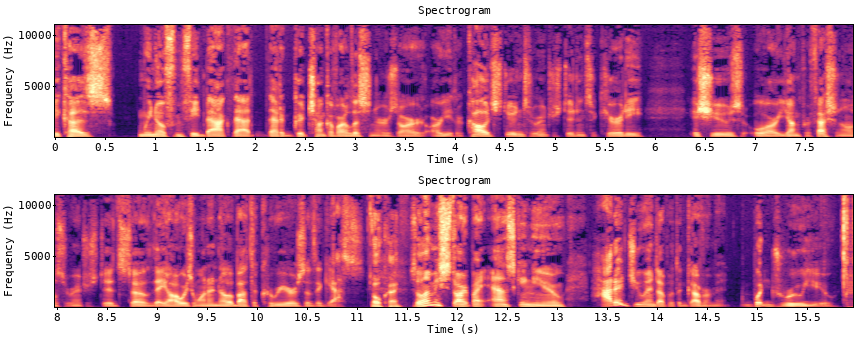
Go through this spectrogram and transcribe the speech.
Because we know from feedback that, that a good chunk of our listeners are, are either college students who are interested in security issues or young professionals who are interested, so they always want to know about the careers of the guests. Okay. So let me start by asking you How did you end up with the government? What drew you to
